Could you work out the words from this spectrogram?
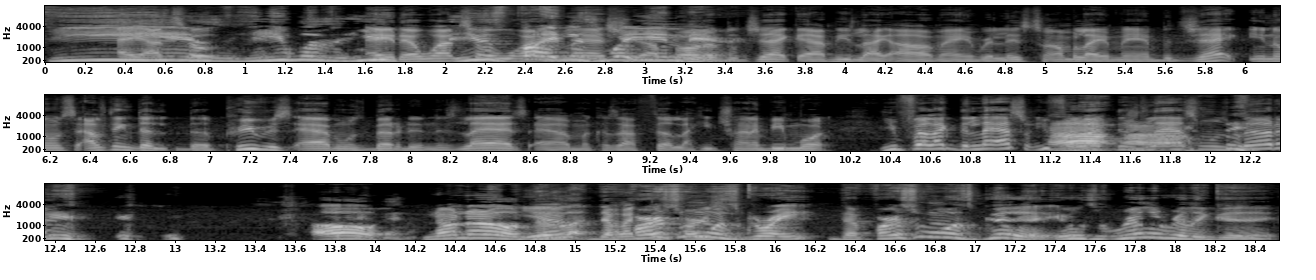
he Hey, I is, told- he was he, hey, that why I he was fighting his way year. I in brought there. up the Jack album. He's like, oh man, ain't really listen to. him." I'm like, man, but Jack, you know, what I'm saying? I think the, the previous album was better than his last album because I felt like he trying to be more. You felt like the last one. You felt like this Uh-uh. last one was better. oh no no no! Yeah, the, I the like the first one was great. The first one was good. It was really really good.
